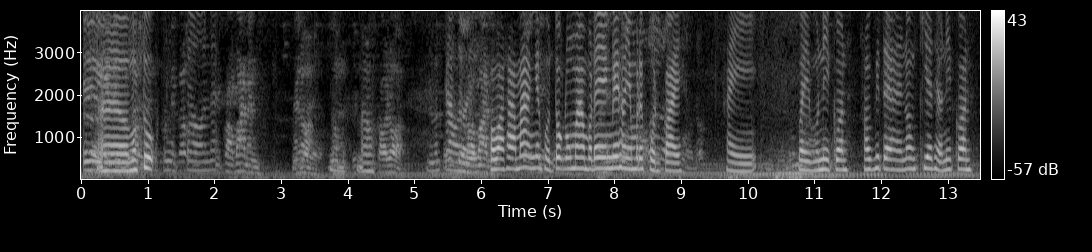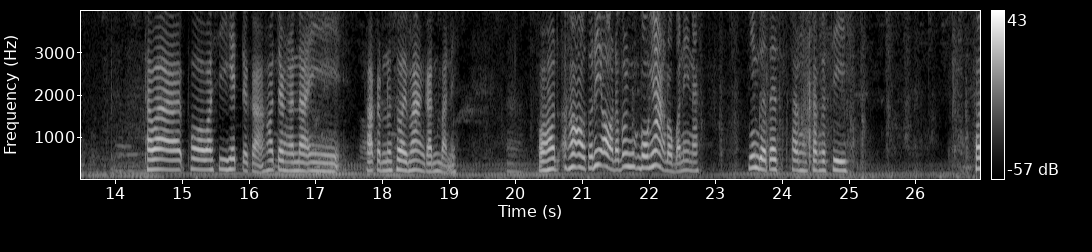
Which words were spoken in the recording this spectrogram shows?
ได้เอ่อมักตุเก่าแล้วก็บ้านนั่นไม่รอดเนาะก็รอดมันเก่าก็บ้านเพราะว่าถ้ามากเงี้ยฝนตกลงมาบ่แดงเลยเขายังไม่ได้ขนไป ให้ไว้วันนี้ก่อนเขาพี่แต่ให้น้องเคลียร์แถวนี้ก่อน ถ้าว่าพอว่าซีเฮ็ดเดี๋ยวก็เขาจังอันใดพากันมาช่วยมากกันบัดนี้ พอเขาเขาเอาตัวนี้ออกแล้วมันโบยากดอกบัดนี้นะยิ่งเหลือแต่ทางสังกะสีเพราะ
